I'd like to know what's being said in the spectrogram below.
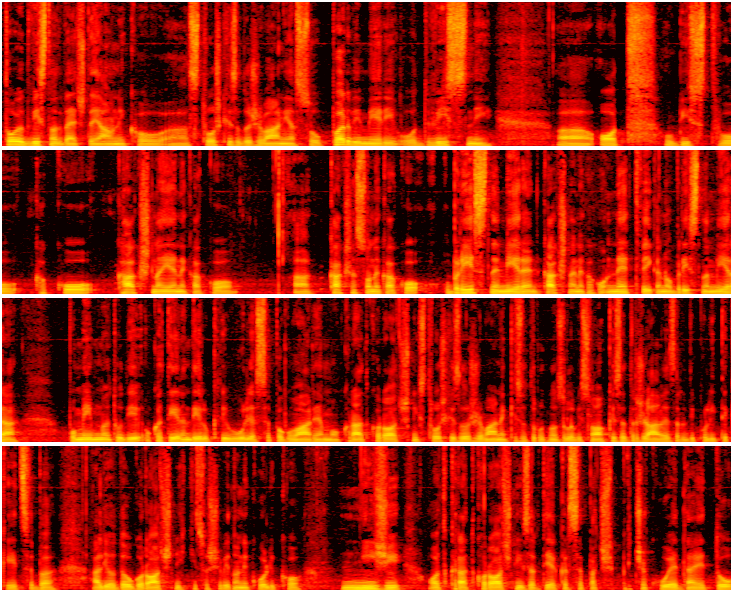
to je odvisno od več dejavnikov. Uh, stroški zadolževanja so v prvi meri odvisni uh, od v bistvu, kako, kakšna je nekako kakšne so nekako obrestne mere, kakšna je nekako netvegana obrestna mera. pomembno je tudi, o katerem delu krivulje se pogovarjamo, o kratkoročnih stroških zadolževanja, ki so trenutno zelo visoki za države zaradi politike ECB, ali o dolgoročnih, ki so še vedno nekoliko nižji od kratkoročnih, zaradi tega, ker se pač pričakuje, da je to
